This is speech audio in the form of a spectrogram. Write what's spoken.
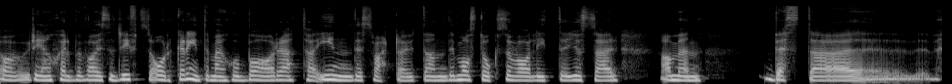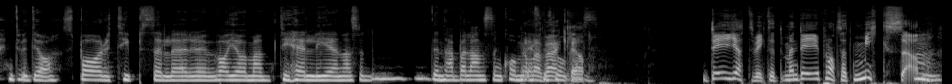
av ren självbevarelsedrift så orkar inte människor bara ta in det svarta, utan det måste också vara lite just så här, ja men bästa, inte vet jag, spartips eller vad gör man till helgen? Alltså den här balansen kommer ja, efterfrågas. Det är jätteviktigt, men det är på något sätt mixen. Mm.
